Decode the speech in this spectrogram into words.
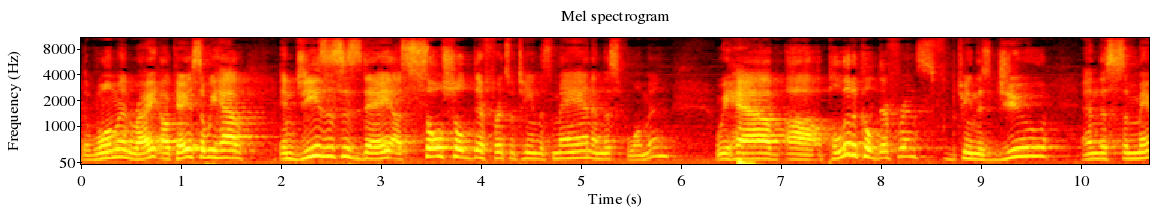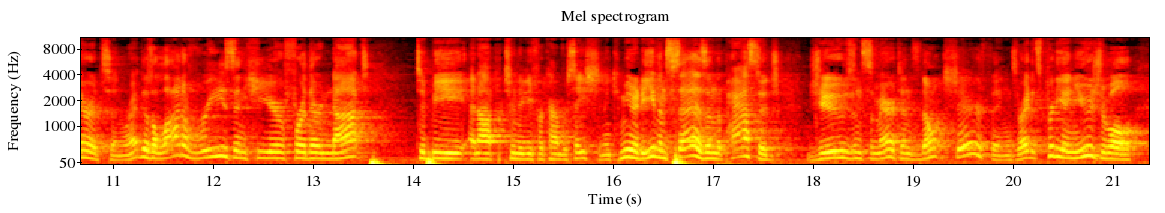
The woman, right? Okay, so we have in Jesus' day a social difference between this man and this woman. We have uh, a political difference between this Jew and this Samaritan, right? There's a lot of reason here for there not to be an opportunity for conversation and community. It even says in the passage, Jews and Samaritans don't share things, right? It's pretty unusual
